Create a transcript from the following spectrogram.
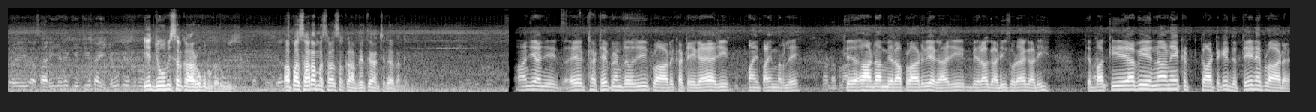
ਕੋਈ ਅਸਾਰੀ ਜਿਹੜੇ ਕੀਤੀ ਢਾਈ ਜਾਊਗੀ ਉਧਰੋਂ? ਇਹ ਜੋ ਵੀ ਸਰਕਾਰ ਹੁਕਮ ਕਰੂਗੀ ਜੀ। ਆਪਾਂ ਸਾਰਾ ਮਸਲਾ ਸਰਕਾਰ ਦੇ ਧਿਆਨ 'ਚ ਲਿਆ ਦਾਂਗੇ ਜੀ। ਹਾਂਜੀ ਹਾਂਜੀ। ਇਹ ਠੱਠੇ ਪਿੰਡ ਤੋਂ ਜੀ ਪਲਾਟ ਕੱਟੇ ਗਏ ਆ ਜੀ ਪੰਜ ਪੰਜ ਮਰਲੇ। ਤੇ ਸਾਡਾ ਮੇਰਾ ਪਲਾਟ ਵੀ ਹੈਗਾ ਜੀ ਮੇਰਾ ਗਾੜੀ ਥੋੜਾ ਹੈ ਗਾੜੀ। ਤੇ ਬਾਕੀ ਇਹ ਆ ਵੀ ਇਹਨਾਂ ਨੇ ਕੱਟ ਕੇ ਦਿੱਤੇ ਨੇ ਪਲਾਟ।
